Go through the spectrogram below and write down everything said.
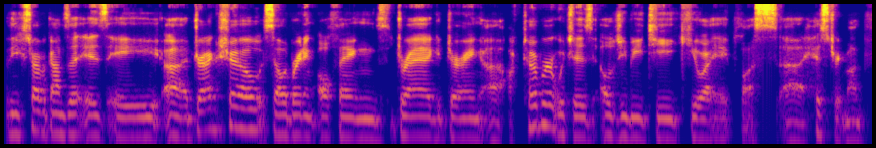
The Extravaganza is a uh, drag show celebrating all things drag during uh, October, which is LGBTQIA plus uh, History Month.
